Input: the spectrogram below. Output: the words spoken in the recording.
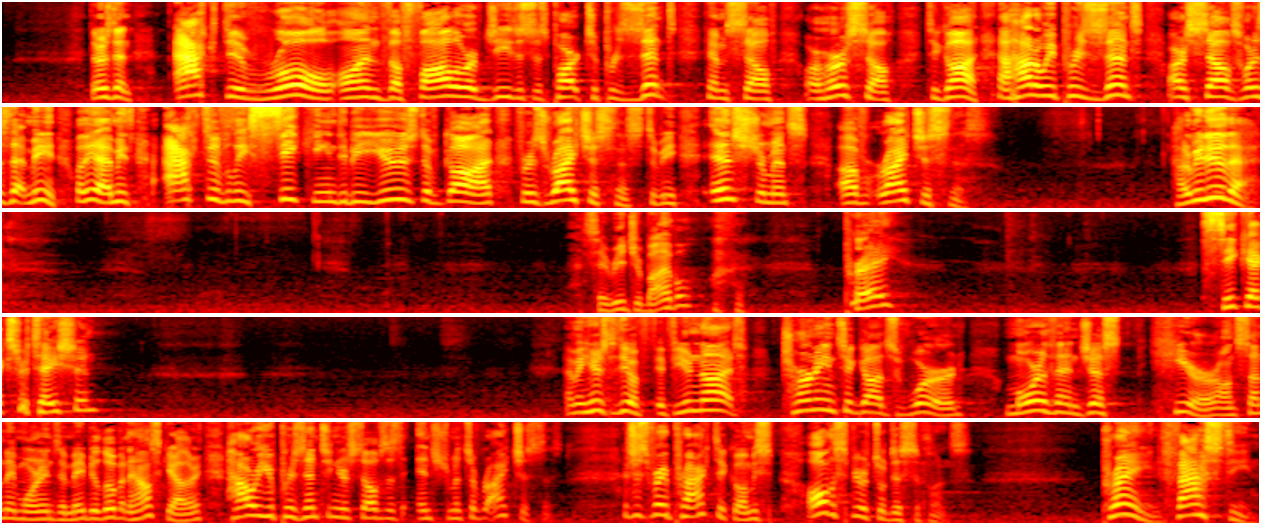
There's an active role on the follower of Jesus' part to present himself or herself to God. Now, how do we present ourselves? What does that mean? Well, yeah, it means actively seeking to be used of God for his righteousness, to be instruments of righteousness. How do we do that? I'd say, read your Bible, pray, seek exhortation I mean, here's the deal if, if you're not turning to God's Word more than just here on Sunday mornings and maybe a little bit in house gathering, how are you presenting yourselves as instruments of righteousness? It's just very practical. I mean, all the spiritual disciplines praying, fasting,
